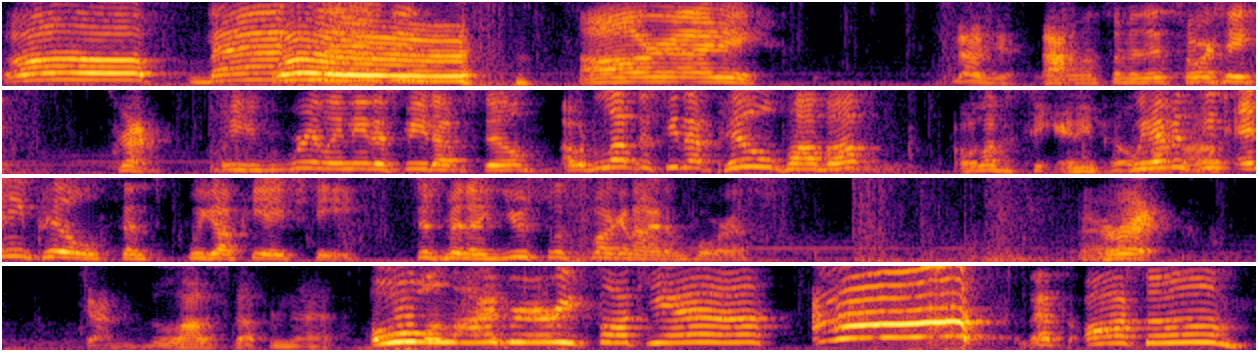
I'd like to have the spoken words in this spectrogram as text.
Oh. Back Ah! places. Alrighty. Get out of here. You Ah. want some of this, horsey? Scram. We really need a speed up still. I would love to see that pill pop up. I would love to see any pill. We haven't up. seen any pills since we got PhD. It's just been a useless fucking item for us. All right. Got a lot of stuff from that. Oh, a library! Fuck yeah! Ah! That's awesome!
